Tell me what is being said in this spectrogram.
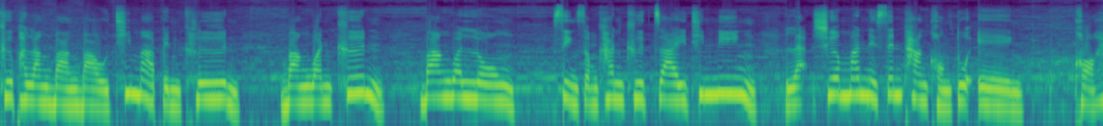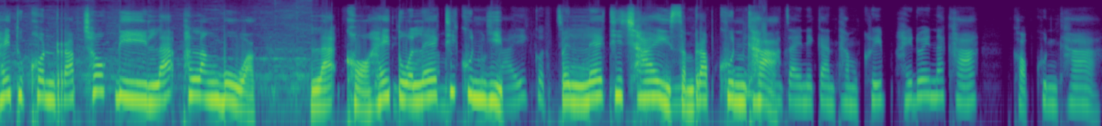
คือพลังบางเบาที่มาเป็นคลื่น บางวันขึ้น บางวันลง สิ่งสำคัญคือใจที่นิ่ง และเชื่อมั่นในเส้นทางของตัวเอง ขอให้ทุกคนรับโชคดีและพลังบวก และขอให้ตัวเลขที่คุณหยิบ เป็นเลขที่ใช่สำหรับคุณค่ะ ใจในการทำคลิปให้ด้วยนะคะ ขอบคุณค่ะ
